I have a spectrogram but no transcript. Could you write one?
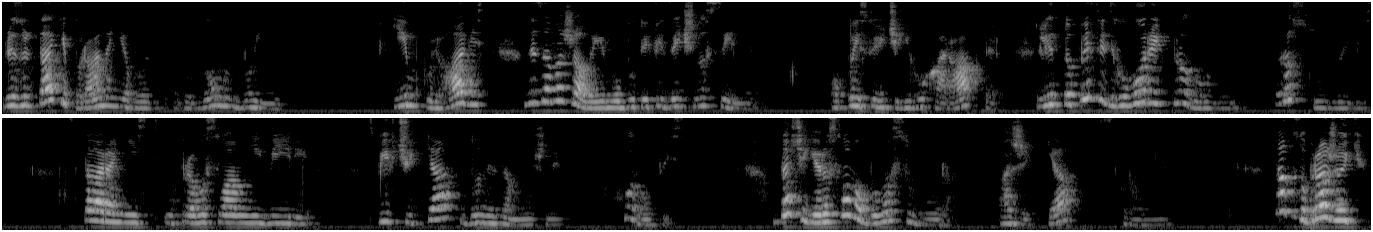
в результаті поранення в одному з боїв. Втім, кульгавість не заважала йому бути фізично сильним. Описуючи його характер, літописець говорить про розум, розсудливість, старанність у православній вірі, співчуття до незаможних, хоробрість. Вдача Ярослава була сувора, а життя скромним. Так зображують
